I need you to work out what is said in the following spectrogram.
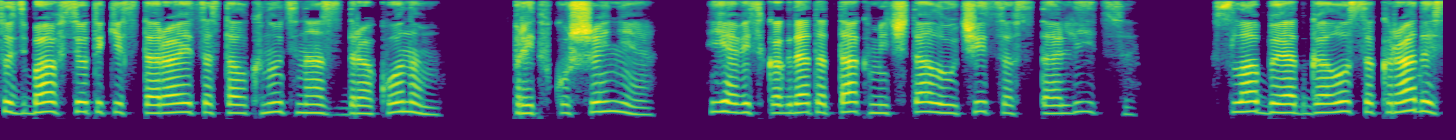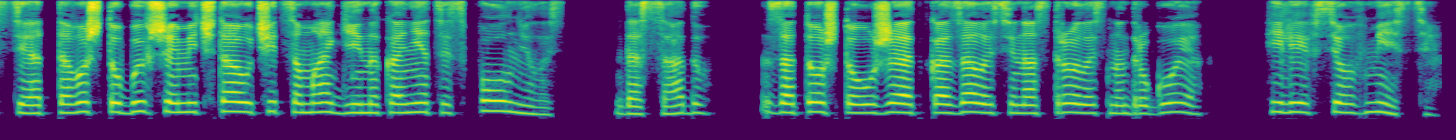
Судьба все-таки старается столкнуть нас с драконом? Предвкушение? Я ведь когда-то так мечтала учиться в столице. Слабый отголосок радости от того, что бывшая мечта учиться магии наконец исполнилась. Досаду за то, что уже отказалась и настроилась на другое, или все вместе.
